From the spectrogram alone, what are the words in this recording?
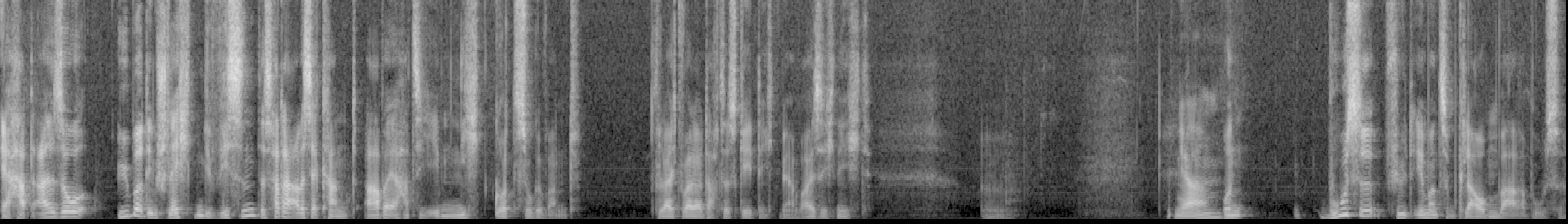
Er hat also über dem schlechten Gewissen, das hat er alles erkannt, aber er hat sich eben nicht Gott zugewandt. Vielleicht, weil er dachte, es geht nicht mehr, weiß ich nicht. Ja. Und Buße führt immer zum Glauben, wahre Buße.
